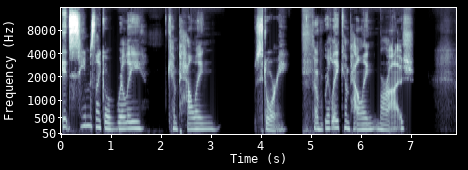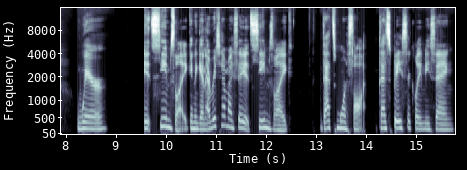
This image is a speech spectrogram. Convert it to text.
It seems like a really compelling story, a really compelling mirage where it seems like, and again, every time I say it seems like, that's more thought. That's basically me saying,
